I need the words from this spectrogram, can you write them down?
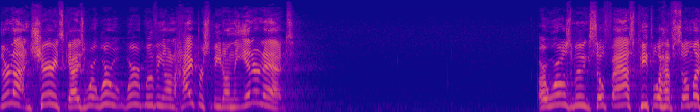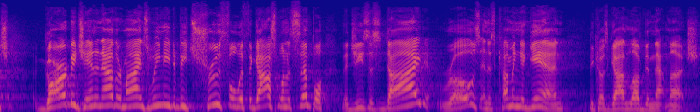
They're not in chariots, guys. We're, we're, we're moving on hyperspeed on the internet. Our world is moving so fast, people have so much garbage in and out of their minds. We need to be truthful with the gospel, and it's simple that Jesus died, rose, and is coming again because God loved him that much.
